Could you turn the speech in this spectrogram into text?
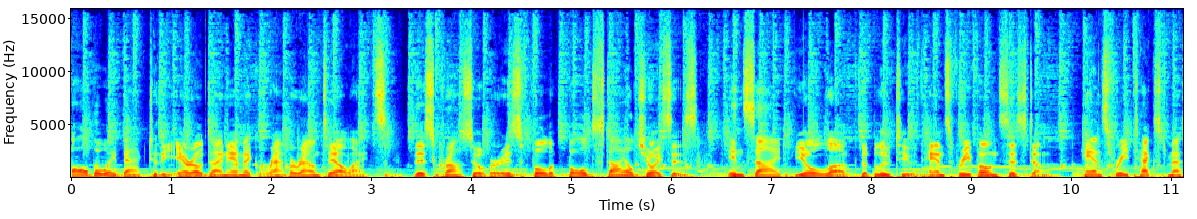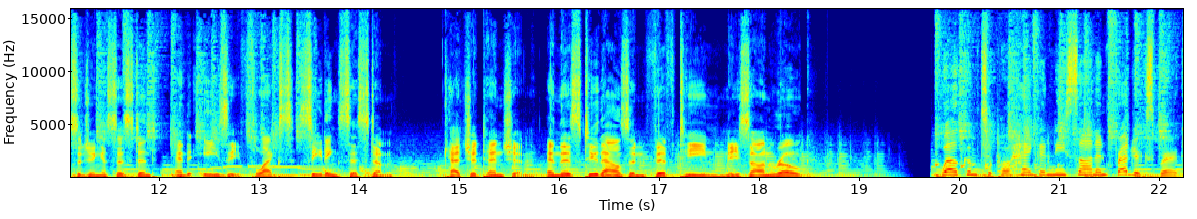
all the way back to the aerodynamic wraparound taillights. This crossover is full of bold style choices. Inside, you'll love the Bluetooth hands-free phone system, hands-free text messaging assistant, and easy flex seating system. Catch attention in this 2015 Nissan Rogue. Welcome to Pohanka Nissan in Fredericksburg.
